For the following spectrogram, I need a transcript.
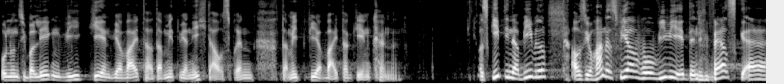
und uns überlegen, wie gehen wir weiter, damit wir nicht ausbrennen, damit wir weitergehen können. Es gibt in der Bibel aus Johannes 4, wo Vivi den Vers äh,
